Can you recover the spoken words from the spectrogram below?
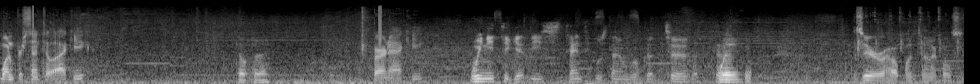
1% to Aki. Kill three. Burn Aki. We need to get these tentacles down. We've got two. Wave. Zero help on tentacles.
